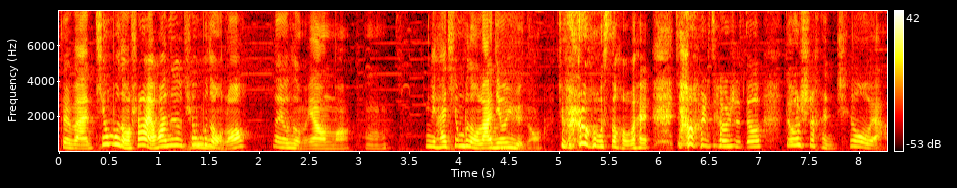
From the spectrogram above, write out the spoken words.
对吧？听不懂上海话那就听不懂喽，那又怎么样呢？嗯，你还听不懂拉丁语呢，就是无所谓，就是就是都都是很 chill 呀，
